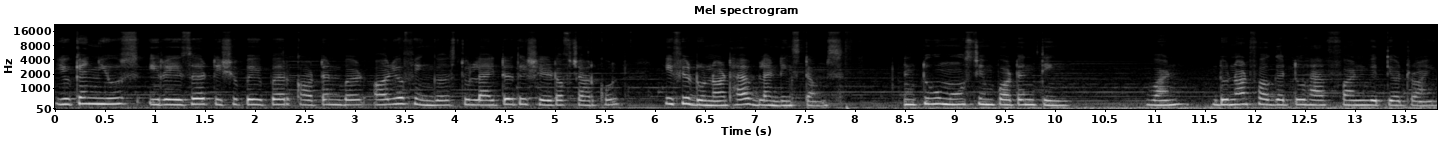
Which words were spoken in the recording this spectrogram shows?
you can use eraser tissue paper cotton bud or your fingers to lighter the shade of charcoal if you do not have blending stumps and two most important thing one do not forget to have fun with your drawing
